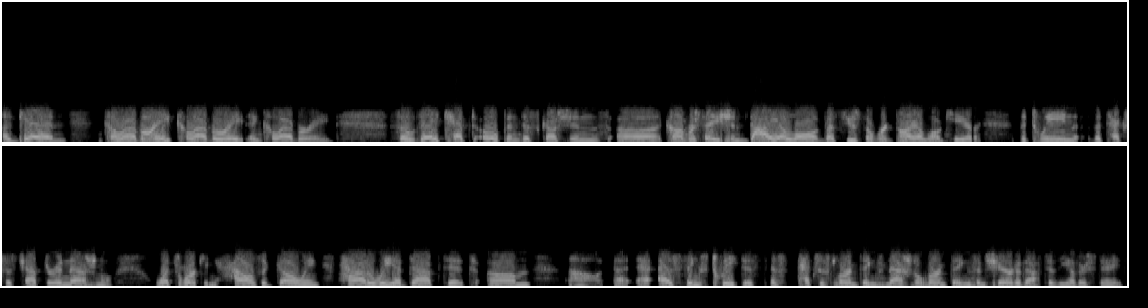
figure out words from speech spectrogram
Again, collaborate, collaborate, and collaborate. So they kept open discussions, uh, conversation, dialogue. Let's use the word dialogue here between the Texas chapter and national. What's working? How's it going? How do we adapt it? Um, uh, as things tweaked, as, as Texas learned things, national learned things, and shared it out to the other states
